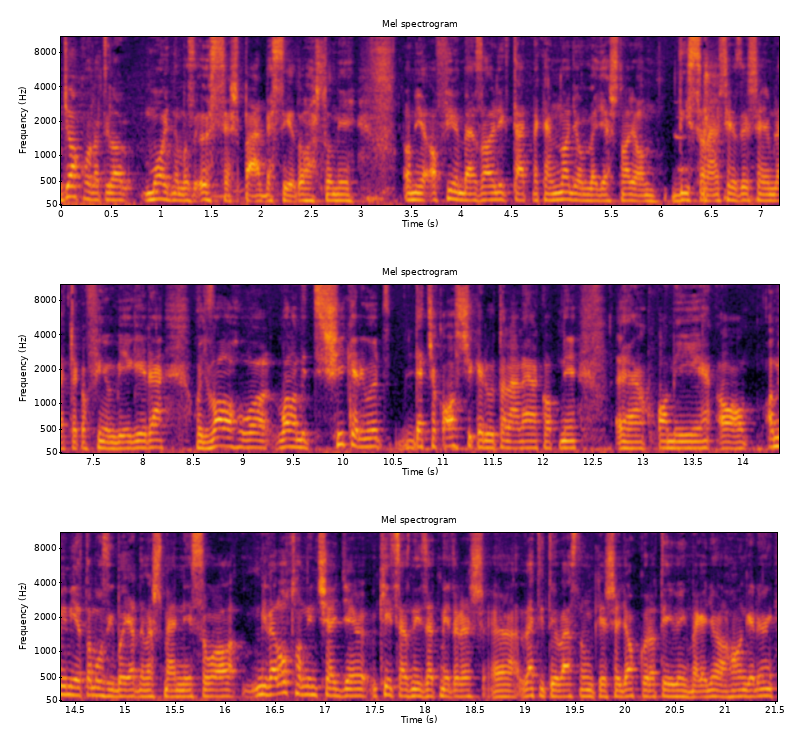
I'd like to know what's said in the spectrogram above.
Gyakorlatilag majdnem az összes párbeszéd alatt, ami, ami a filmben zajlik, tehát nekem nagyon vegyes, nagyon diszonáns érzéseim lettek a film végére, hogy valahol valamit sikerült, de csak azt sikerült talán elkapni, ami, a, ami miatt a moziba érdemes menni. Szóval, mivel otthon nincs egy eh, 200 négyzetméteres vetítővászlónk és egy akkora tévénk, meg egy olyan hangerőnk,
